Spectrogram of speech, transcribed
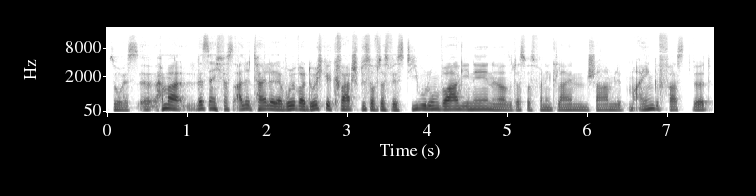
So, jetzt, äh, haben wir letztendlich fast alle Teile der Vulva durchgequatscht, bis auf das Vestibulum Vaginae, ne, also das, was von den kleinen Schamlippen eingefasst wird.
